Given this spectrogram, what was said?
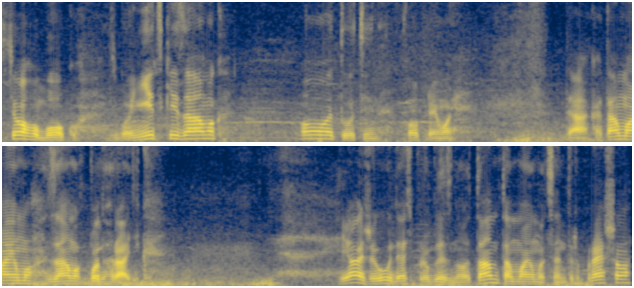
З цього боку Збойніцький замок. О, тут він, по прямой. Так, а там маємо замок Подградік. Я живу десь приблизно там, там маємо центр Прешова,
